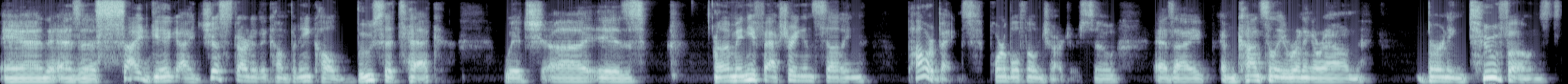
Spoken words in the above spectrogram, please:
And as a side gig, I just started a company called Boosa Tech, which uh, is uh, manufacturing and selling power banks, portable phone chargers. So as I am constantly running around burning two phones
